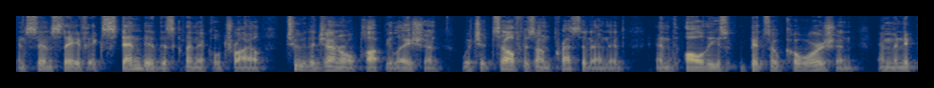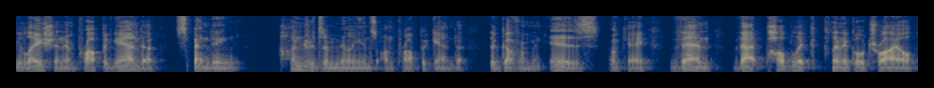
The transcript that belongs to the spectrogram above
And since they've extended this clinical trial to the general population, which itself is unprecedented, and all these bits of coercion and manipulation and propaganda, spending hundreds of millions on propaganda, the government is, okay, then that public clinical trial,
